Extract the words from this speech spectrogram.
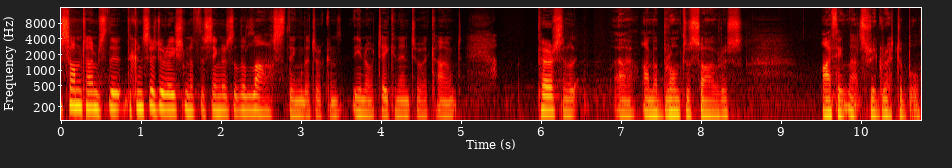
sometimes the, the consideration of the singers are the last thing that are con, you know taken into account. Personally, uh, I'm a brontosaurus. I think that's regrettable.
